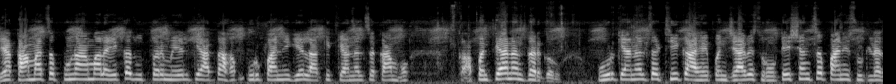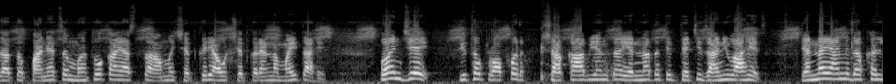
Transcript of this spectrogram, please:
या कामाचं पुन्हा आम्हाला एकच उत्तर मिळेल की आता हा पूर पाणी गेला की कॅनलचं काम हो आपण त्यानंतर करू. पूर कॅनलचं ठीक आहे पण ज्यावेळेस रोटेशनचं पाणी सुटलं जातं पाण्याचं महत्त्व काय असतं आम्ही शेतकरी आहोत शेतकऱ्यांना माहीत आहे. पण जे तिथं प्रॉपर शाखा अभियंता यांना तर ते त्याची जाणीव आहेच. त्यांनाही आम्ही दखल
